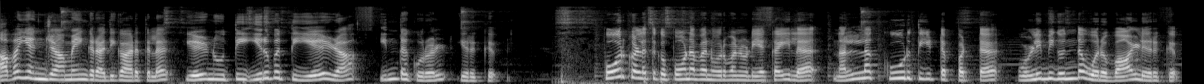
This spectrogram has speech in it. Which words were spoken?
அவையஞ்சாமைங்கிற அதிகாரத்தில் எழுநூற்றி இருபத்தி ஏழாக இந்த குறள் இருக்குது போர்க்களத்துக்கு போனவன் ஒருவனுடைய கையில் நல்ல கூர்த்தீட்டப்பட்ட ஒளிமிகுந்த ஒரு வாள் இருக்குது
